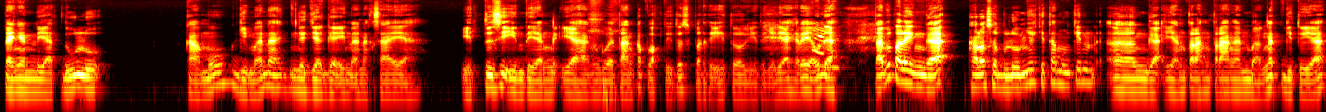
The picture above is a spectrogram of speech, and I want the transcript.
pengen lihat dulu kamu gimana ngejagain anak saya itu sih inti yang yang gue tangkap waktu itu seperti itu gitu. Jadi akhirnya ya udah. Tapi paling enggak kalau sebelumnya kita mungkin uh, enggak yang terang-terangan banget gitu ya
